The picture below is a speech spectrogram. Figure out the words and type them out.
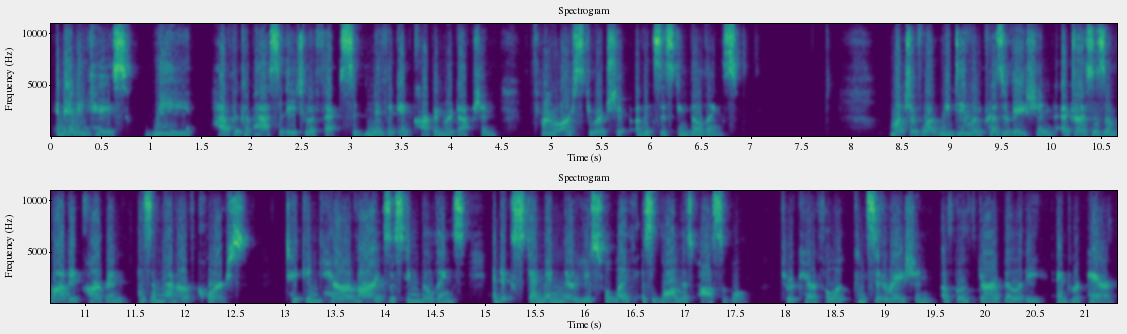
In any case, we have the capacity to affect significant carbon reduction through our stewardship of existing buildings. Much of what we do in preservation addresses embodied carbon as a matter of course, taking care of our existing buildings and extending their useful life as long as possible through careful consideration of both durability and repair.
